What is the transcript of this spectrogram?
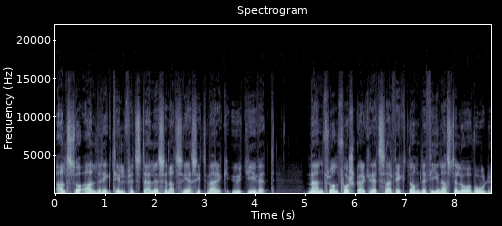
alltså aldrig tillfredsställelsen att se sitt verk utgivet. Men från forskarkretsar fick de de finaste lovord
